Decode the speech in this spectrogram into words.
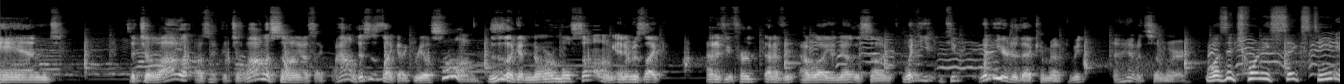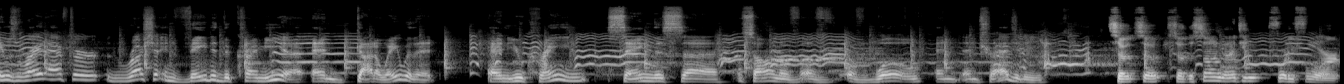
And the Jamala, I was like, the Jamala song, I was like, wow, this is like a real song. This is like a normal song. And it was like, I don't know if you've heard, I don't know how well you know the song. What, you, what year did that come out? We, I have it somewhere. Was it 2016? It was right after Russia invaded the Crimea and got away with it. And Ukraine sang this uh, song of, of, of woe and, and tragedy. So, so, so the song 1944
